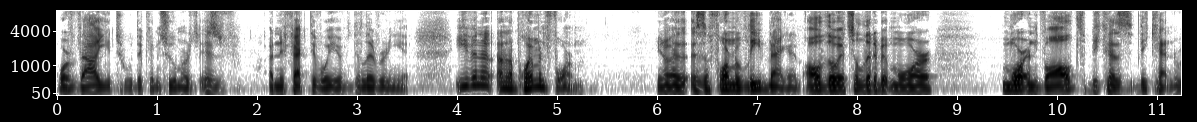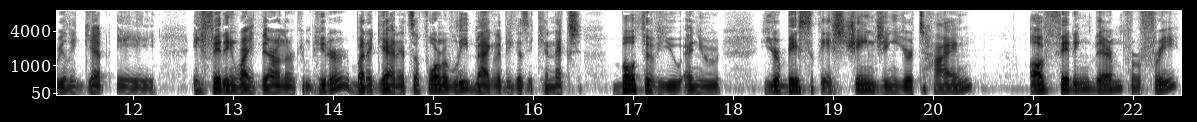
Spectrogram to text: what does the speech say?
or value to the consumers is an effective way of delivering it. Even an appointment form, you know, as a form of lead magnet, although it's a little bit more more involved because they can't really get a a fitting right there on their computer. But again, it's a form of lead magnet because it connects both of you and you you're basically exchanging your time of fitting them for free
